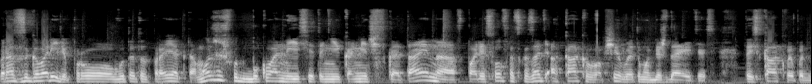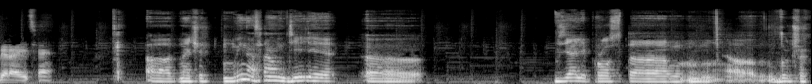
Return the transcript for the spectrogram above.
раз заговорили про вот этот проект, а можешь вот буквально, если это не коммерческая тайна, в паре слов рассказать, а как вы вообще в этом убеждаетесь? То есть как вы подбираете? А, значит, мы на самом деле э, взяли просто э, лучших,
